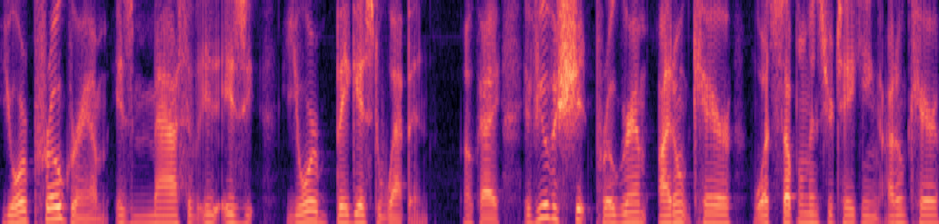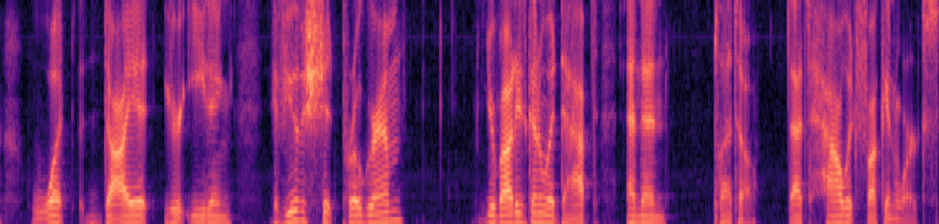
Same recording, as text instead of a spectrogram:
Your program is massive. Is your biggest weapon. Okay. If you have a shit program, I don't care what supplements you're taking. I don't care what diet you're eating. If you have a shit program, your body's going to adapt and then plateau. That's how it fucking works.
